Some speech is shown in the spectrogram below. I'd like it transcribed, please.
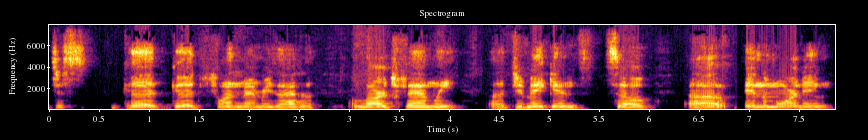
just good, good, fun memories. I had a, a large family uh, Jamaicans. So uh, in the morning,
